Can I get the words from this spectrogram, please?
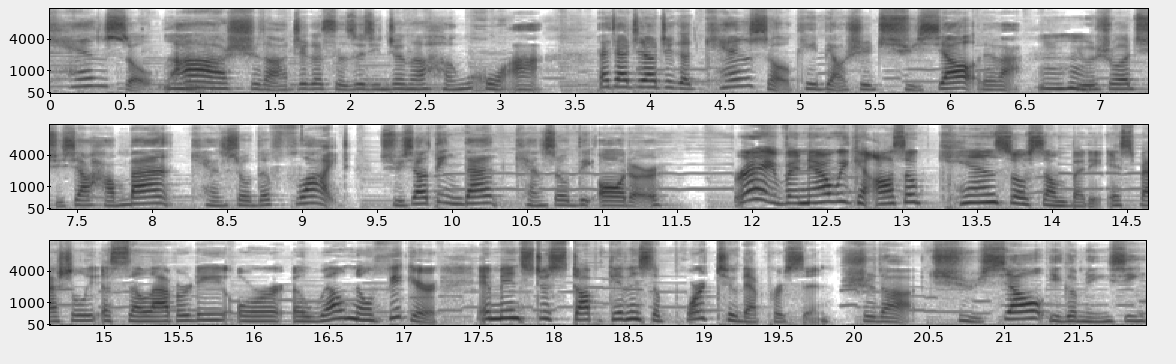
Cancel、嗯、啊，是的，这个词最近真的很火啊。大家知道这个 cancel 可以表示取消，对吧？嗯比如说取消航班，cancel the flight；取消订单，cancel the order。Right, but now we can also cancel somebody, especially a celebrity or a well-known figure. It means to stop giving support to that person. 是的，取消一个明星，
